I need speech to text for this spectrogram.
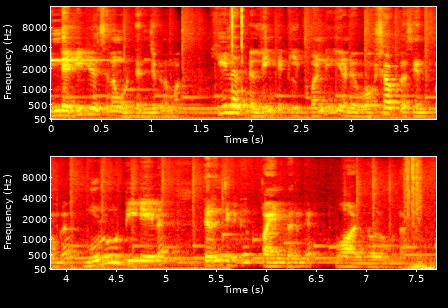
இந்த டீட்டெயில்ஸ் எல்லாம் உங்களுக்கு தெரிஞ்சுக்கணுமா? கீழே இருக்க லிங்கை கிளிக் பண்ணி என்னுடைய ஒர்க் ஷாப்பில் சேர்ந்துக்கோங்க. முழு டீட்டெயிலை தெரிஞ்சுக்கிட்டு பயன்பெறுங்க. வாழ்ந்தோம். வளமுடன்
